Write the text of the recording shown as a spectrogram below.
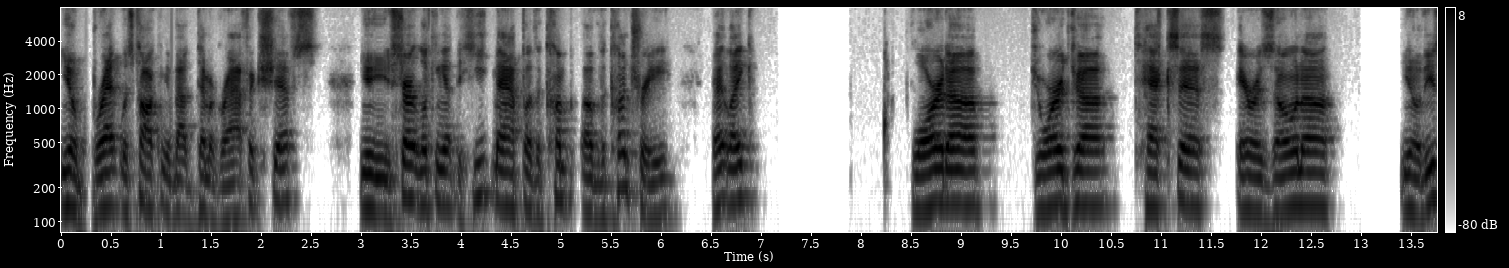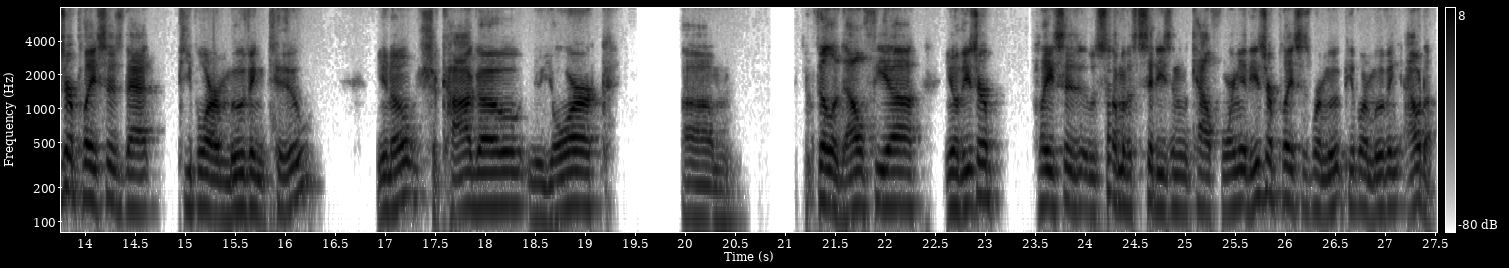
you know brett was talking about demographic shifts. You know, you start looking at the heat map of the com- of the country right? Like florida georgia texas arizona you know these are places that people are moving to you know, Chicago, New York, um, Philadelphia. You know, these are places. it was Some of the cities in California. These are places where move, people are moving out of.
